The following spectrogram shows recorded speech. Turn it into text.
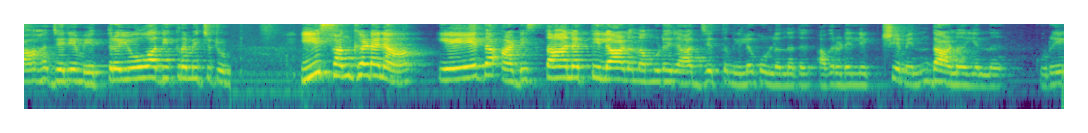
സാഹചര്യം എത്രയോ അതിക്രമിച്ചിട്ടുണ്ട്. ഈ സംഘടന ഏത് അടിസ്ഥാനത്തിലാണ് നമ്മുടെ രാജ്യത്ത് നിലകൊള്ളുന്നത്? അവരുടെ ലക്ഷ്യം എന്താണ് എന്ന് കുറെ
